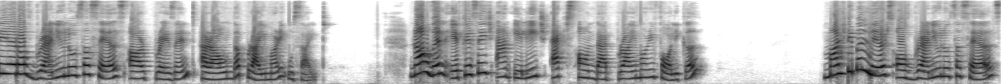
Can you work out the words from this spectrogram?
layer of granulosa cells are present around the primary oocyte. Now when FSH and LH acts on that primary follicle, multiple layers of granulosa cells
